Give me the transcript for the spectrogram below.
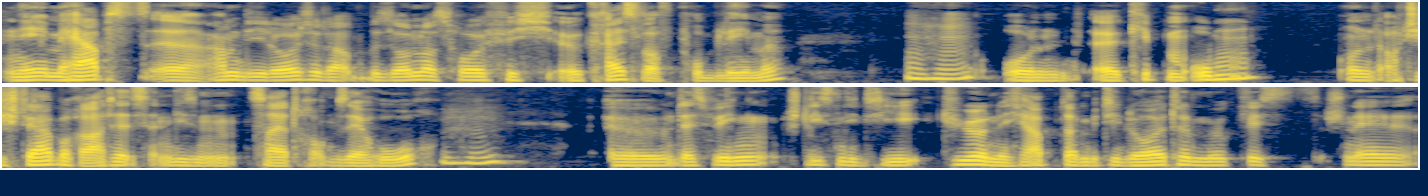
nee, im Herbst äh, haben die Leute da besonders häufig äh, Kreislaufprobleme Mhm. und äh, kippen um und auch die Sterberate ist in diesem Zeitraum sehr hoch. Mhm. Äh, deswegen schließen die die Türen nicht ab, damit die Leute möglichst schnell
